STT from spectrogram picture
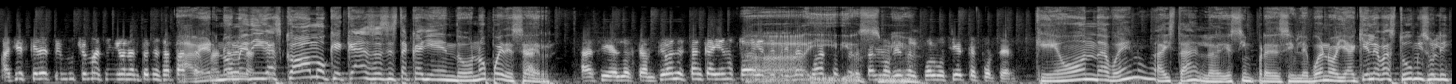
Así es que estoy mucho más, señor Antonio Zapata. A ver, no me digas cómo que Kansas está cayendo, no puede ser. Así es, los campeones están cayendo todavía de primer cuarto, pero están mordiendo el polvo 7 por 0. ¿Qué onda? Bueno, ahí está, es impredecible. Bueno, ¿y a quién le vas tú, Misuli?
